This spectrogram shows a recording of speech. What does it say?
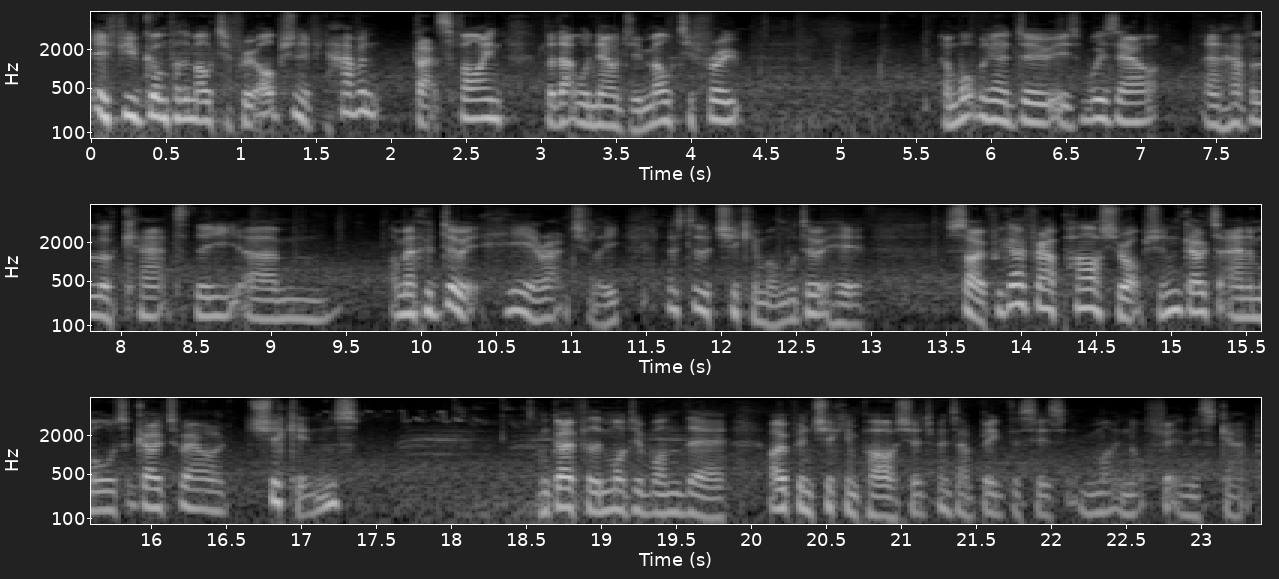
If you've gone for the multi-fruit option, if you haven't, that's fine. But that will now do multi-fruit. And what we're going to do is whiz out and have a look at the... Um, I mean, I could do it here, actually. Let's do the chicken one. We'll do it here. So, if we go for our pasture option, go to animals, go to our chickens, and go for the modded one there. Open chicken pasture. Depends how big this is. It might not fit in this gap.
